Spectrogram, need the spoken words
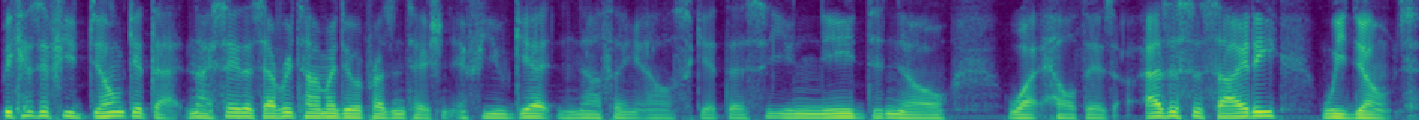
Because if you don't get that, and I say this every time I do a presentation, if you get nothing else, get this, you need to know what health is. As a society, we don't.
